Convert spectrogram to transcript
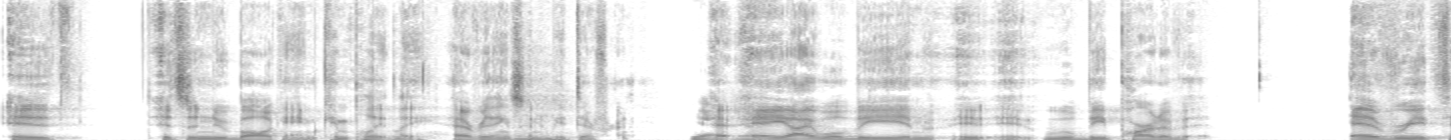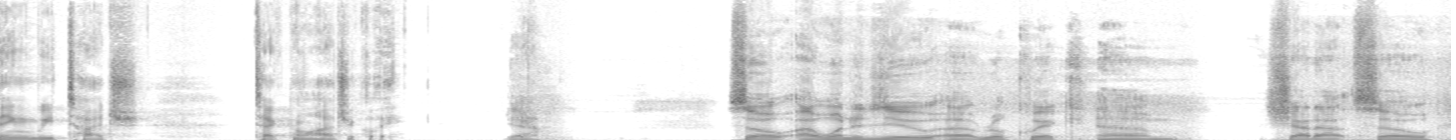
It it's a new ball game completely. Everything's going to be different. Yeah, A- AI will be in, it, it will be part of everything we touch technologically. Yeah. So I wanted to do a real quick um, shout out. So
